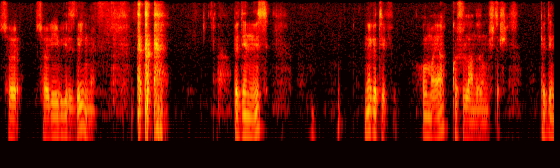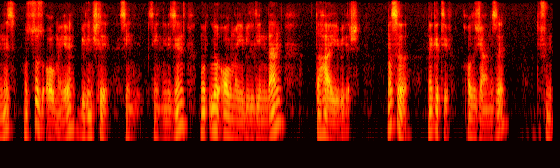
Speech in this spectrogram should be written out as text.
sö, söyleyebiliriz değil mi? Bedeniniz negatif olmaya koşullandırılmıştır. Bedeniniz mutsuz olmayı bilinçli zihninizin mutlu olmayı bildiğinden daha iyi bilir. Nasıl negatif olacağınızı düşün,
